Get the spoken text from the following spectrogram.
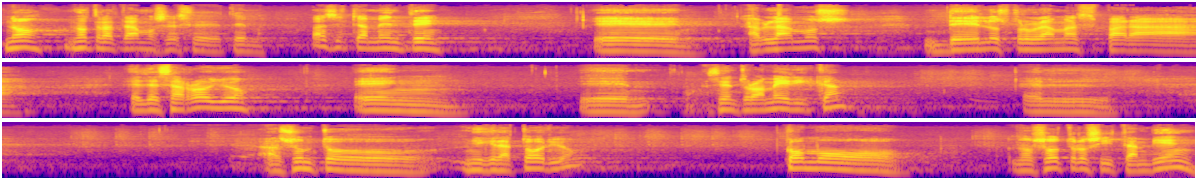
No, no tratamos ese tema. Básicamente eh, hablamos de los programas para el desarrollo en eh, Centroamérica, el asunto migratorio, como nosotros y también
